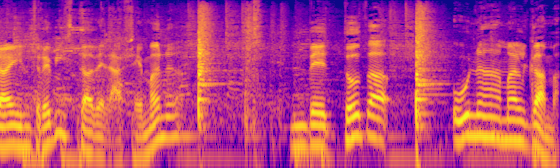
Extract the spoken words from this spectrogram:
La entrevista de la semana de toda una amalgama.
